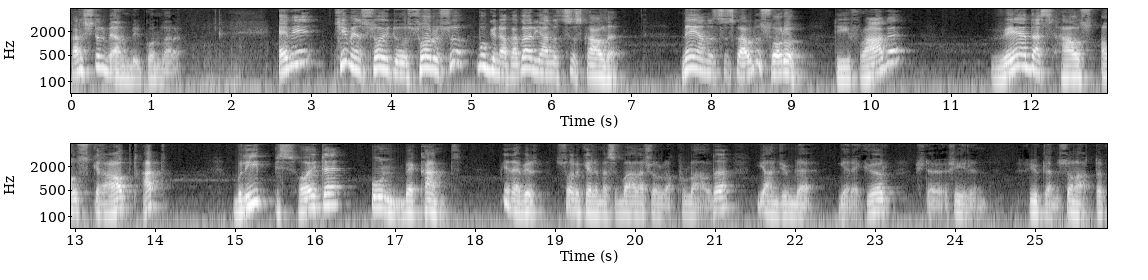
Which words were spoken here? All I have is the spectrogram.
Karıştırmayalım bir konuları. Evi kimin soyduğu sorusu bugüne kadar yanıtsız kaldı. Ne yanıtsız kaldı? Soru. Die Frage, wer das Haus ausgeraubt hat, blieb bis heute unbekannt. Yine bir soru kelimesi bağlaç olarak kullanıldı. Yan cümle gerekiyor. İşte fiilin yüklemi sona attık.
